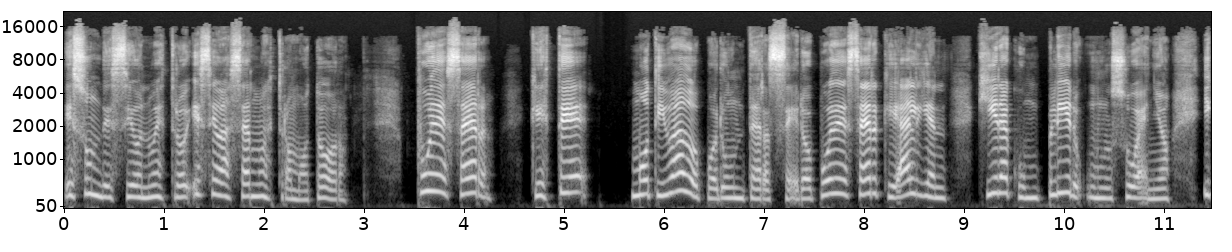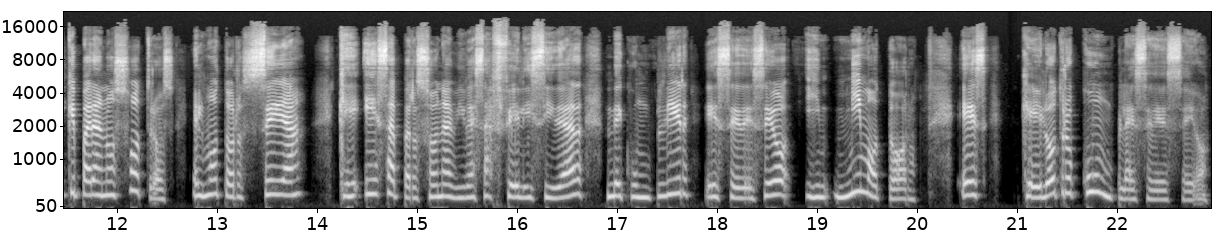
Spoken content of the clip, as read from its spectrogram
es un deseo nuestro, ese va a ser nuestro motor. Puede ser que esté motivado por un tercero. Puede ser que alguien quiera cumplir un sueño y que para nosotros el motor sea que esa persona viva esa felicidad de cumplir ese deseo y mi motor es que el otro cumpla ese deseo.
